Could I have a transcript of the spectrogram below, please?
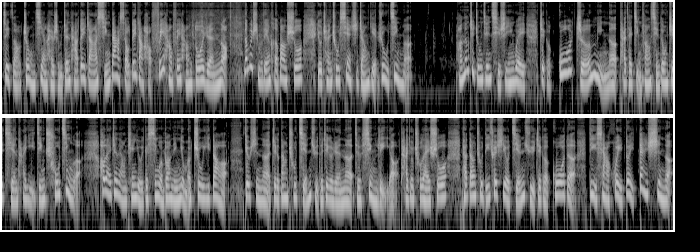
最早中箭，还有什么侦查队长啊、刑大小队长，好，非常非常多人呢。那为什么联合报说有传出县市长也入境了？好，那么这中间其实因为这个郭哲敏呢，他在警方行动之前他已经出境了。后来这两天有一个新闻，不知道您有没有注意到？就是呢，这个当初检举的这个人呢，就姓李哦，他就出来说，他当初的确是有检举这个郭的地下会对，但是呢，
